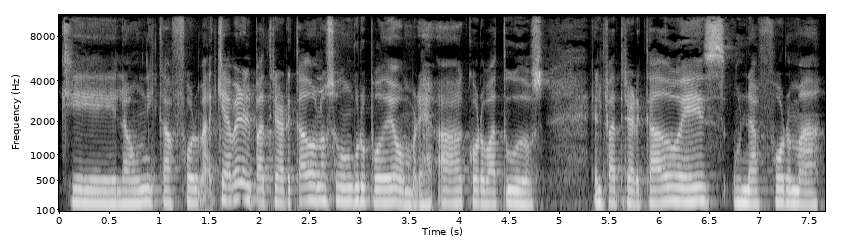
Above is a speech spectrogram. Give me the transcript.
que la única forma, que a ver, el patriarcado no son un grupo de hombres ah, corbatudos, el patriarcado es una forma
